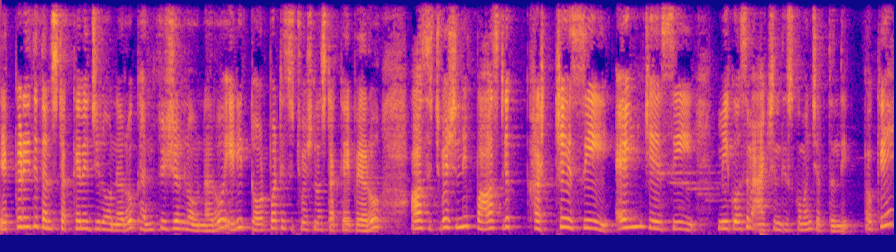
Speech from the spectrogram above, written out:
ఎక్కడైతే తను స్టక్ ఎనర్జీలో ఉన్నారో కన్ఫ్యూజన్లో ఉన్నారో ఎనీ థర్డ్ పార్టీ సిచ్యువేషన్లో స్టక్ అయిపోయారో ఆ సిచ్యువేషన్ని ఫాస్ట్గా కట్ చేసి ఎండ్ చేసి మీకోసం యాక్షన్ తీసుకోమని చెప్తుంది. ఓకే?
